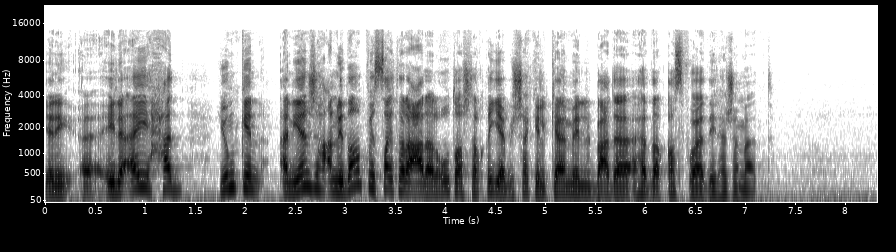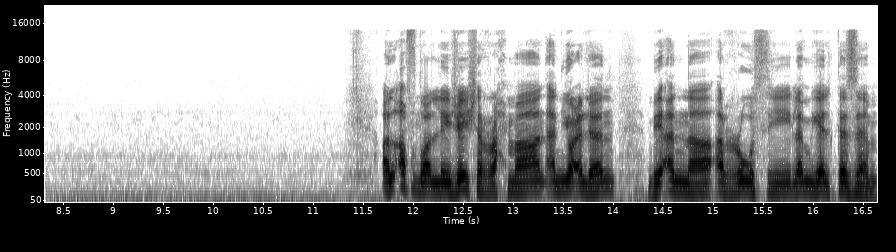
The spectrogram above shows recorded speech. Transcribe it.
يعني آه، إلى أي حد يمكن أن ينجح النظام في السيطرة على الغوطة الشرقية بشكل كامل بعد هذا القصف وهذه الهجمات؟ الأفضل لجيش الرحمن أن يعلن بأن الروسي لم يلتزم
